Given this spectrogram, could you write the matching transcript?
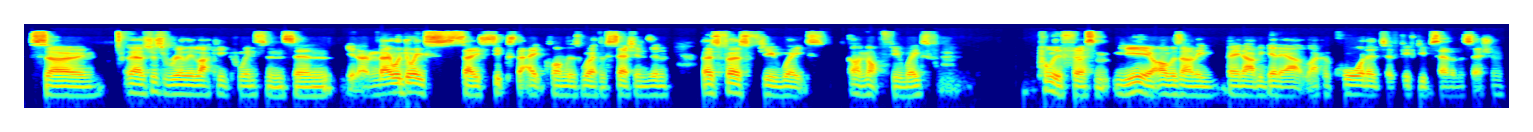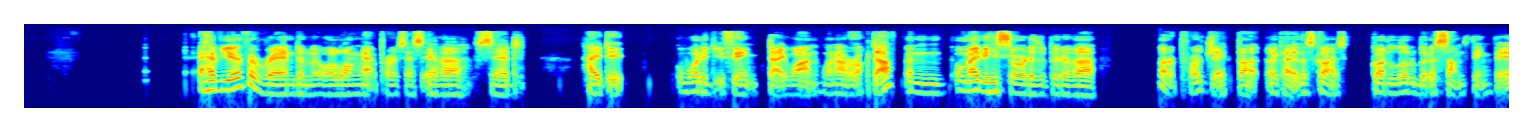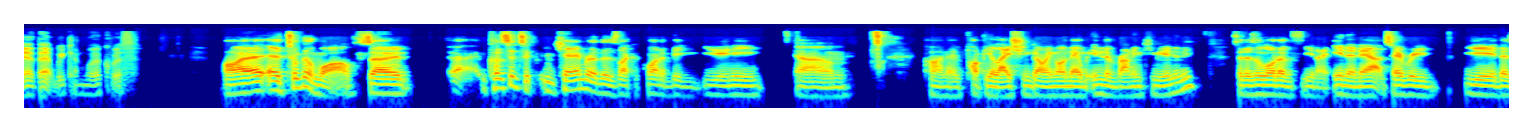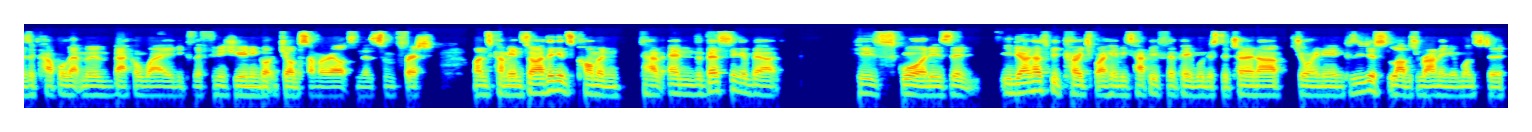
So that was just a really lucky coincidence. And, you know, they were doing, say, six to eight kilometers worth of sessions. in those first few weeks, oh, not few weeks, probably the first year, I was only being able to get out like a quarter to 50% of the session. Have you ever randomly or along that process ever said, Hey, Dick, what did you think day one when I rocked up? And or maybe he saw it as a bit of a not a project, but okay, this guy's got a little bit of something there that we can work with. I it took a while, so because uh, it's a, in Canberra, there's like a quite a big uni um, kind of population going on there in the running community. So there's a lot of you know in and outs every year. There's a couple that moved back away because they finished uni and got jobs somewhere else, and there's some fresh ones come in. So I think it's common to have. And the best thing about his squad is that you don't have to be coached by him. He's happy for people just to turn up, join in, because he just loves running and wants to,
